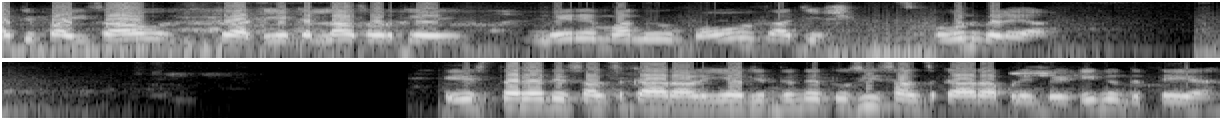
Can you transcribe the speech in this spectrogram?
ਅੱਜ ਭਾਈ ਸਾਹਿਬ, ਤੁਹਾਡੀਆਂ ਗੱਲਾਂ ਸੁਣ ਕੇ ਮੇਰੇ ਮਨ ਨੂੰ ਬਹੁਤ ਅੱਜ ਸਕੂਨ ਮਿਲਿਆ। ਇਸ ਤਰ੍ਹਾਂ ਦੇ ਸੰਸਕਾਰ ਵਾਲੀਆਂ, ਜਿੱਦਾਂ ਦੇ ਤੁਸੀਂ ਸੰਸਕਾਰ ਆਪਣੀ ਬੇਟੀ ਨੂੰ ਦਿੱਤੇ ਆ,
